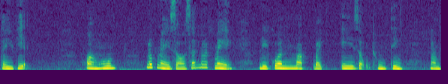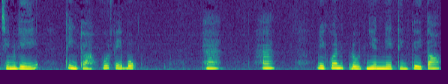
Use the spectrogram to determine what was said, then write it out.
Tây Viện. Hoàng hôn, Lúc này gió rất mát mẻ, Lý Quân mặc bạch y rộng thùng thình, Nằm trên ghế, Thỉnh thoảng vuốt ve bụng. Ha Ha, Lý Quân đột nhiên nghe tiếng cười to.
